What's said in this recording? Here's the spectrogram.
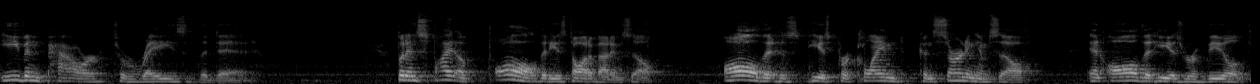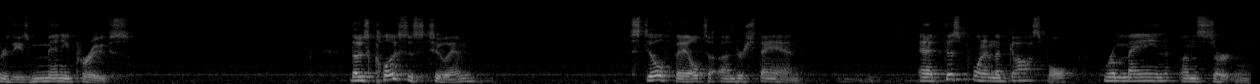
even power to raise the dead. But in spite of all that he has taught about himself, all that has, he has proclaimed concerning himself, and all that he has revealed through these many proofs, those closest to him still fail to understand. And at this point in the gospel, remain uncertain.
